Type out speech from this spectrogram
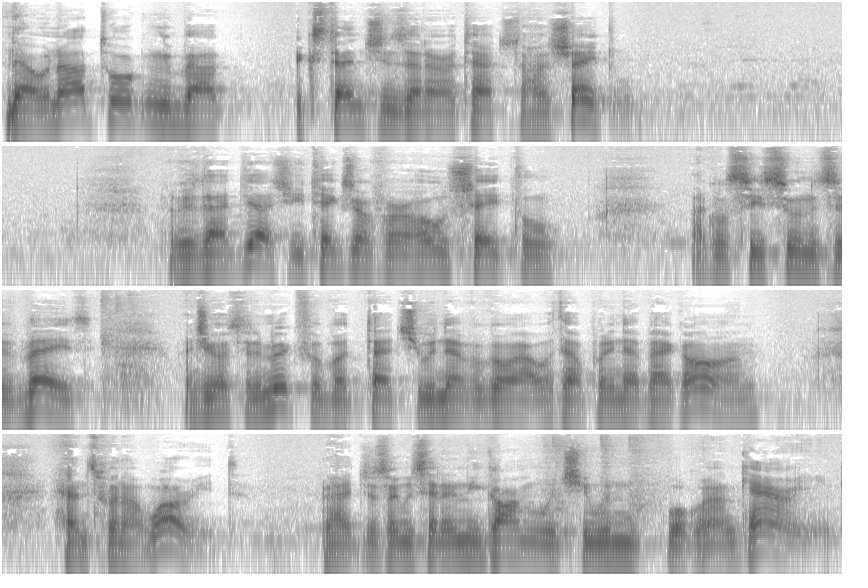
Now, we're not talking about extensions that are attached to her shaitel. Because that, yes, she takes off her whole shaitel, like we'll see soon in Siv Beis, when she goes to the mikveh, but that she would never go out without putting that back on. Hence, we're not worried. Right? Just like we said, any garment which she wouldn't walk around carrying.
